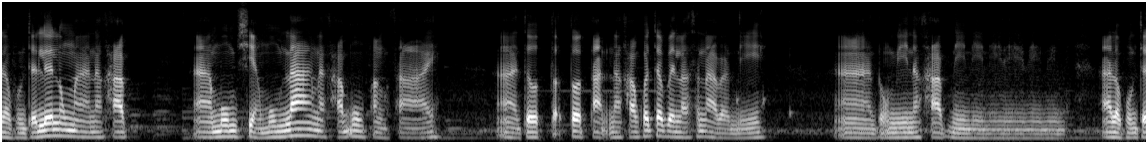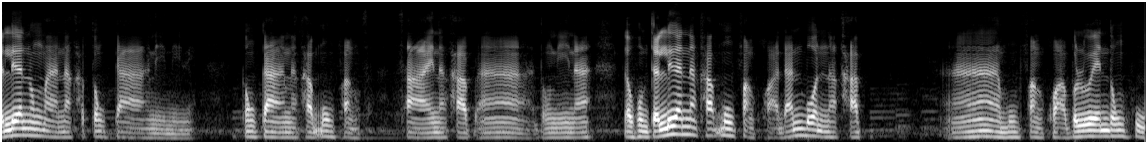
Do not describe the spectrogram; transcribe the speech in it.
เดี๋ยวผมจะเลื่อนลงมานะครับมุมเฉียงมุมล่างนะครับ มุมฝั่งซ้ายาตัวตัวตัวตัดนะครับก็จะเป็นลักษณะแบบนี้ตรงนี้นะครับนี่นี่นี่นี่นี่นี่อ่าเดี๋ยวผมจะเลื่อนลงมานะครับ ตรงกลางนี่นี่นี่ตรงกลางนะครับ มุมฝั่งซ้ายนะครับอ่าตรงนี้นะเดี๋ยวผมจะเลื่อนนะครับ มุมฝั่งขวาด้านบนนะครับอ่ามุมฝั่งขวาบริเวณตรงหู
